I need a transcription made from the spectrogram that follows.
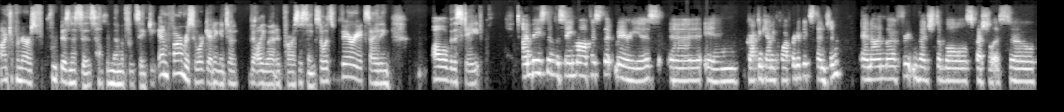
entrepreneurs, food businesses, helping them with food safety, and farmers who are getting into value-added processing. So it's very exciting all over the state. I'm based in the same office that Mary is uh, in Grafton County Cooperative Extension, and I'm a fruit and vegetable specialist. So,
